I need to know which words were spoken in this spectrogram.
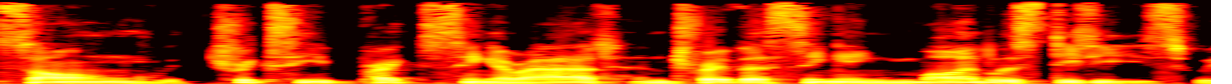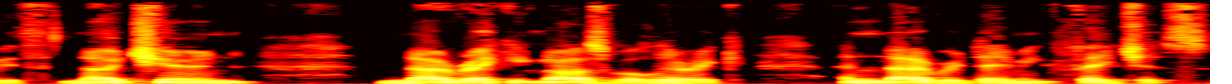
song, with Trixie practicing her art and Trevor singing mindless ditties with no tune, no recognisable lyric, and no redeeming features.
